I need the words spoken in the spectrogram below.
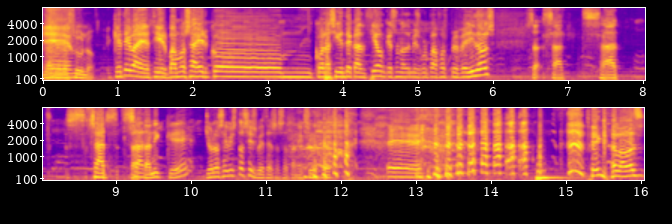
eh, uno. ¿qué te iba a decir? Vamos a ir con, con la siguiente canción, que es uno de mis grupafos preferidos. Sa- sat- sat- Sat- ¿Satanic qué? Yo los he visto seis veces a Satanic Surfers. Eh, Venga, vamos.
